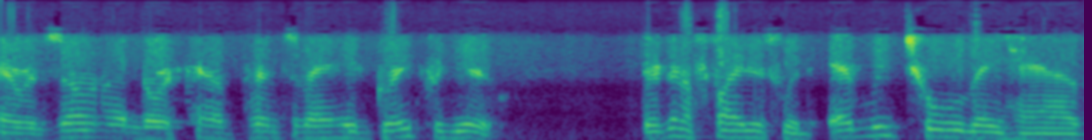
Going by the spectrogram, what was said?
Arizona, North Carolina, Pennsylvania. Great for you. They're going to fight us with every tool they have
